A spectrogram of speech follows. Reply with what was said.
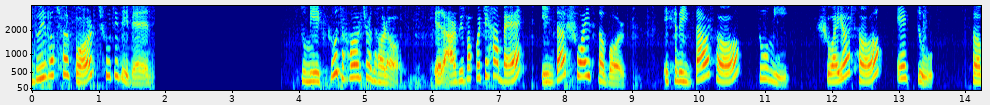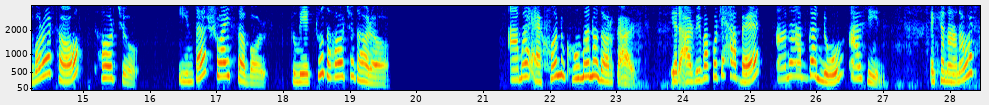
দুই বছর পর ছুটি দিবেন। তুমি একটু ধৈর্য ধরো। এর আরবি বাক্যটি হবে ইন্তা সোয়াই সবর। এখানে ইন্তা অর্থ, তুমি। সোয়াই অর্থ, একটু। সবর অর্থ, ধৈর্য। ইন্তা সোয়াই সবর। তুমি একটু ধৈর্য ধরো। আমার এখন ঘুমানো দরকার। এর আরবি বাক্যটি হবে, আনা আবগা নুম আলহিন এখানে আনা অর্থ,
